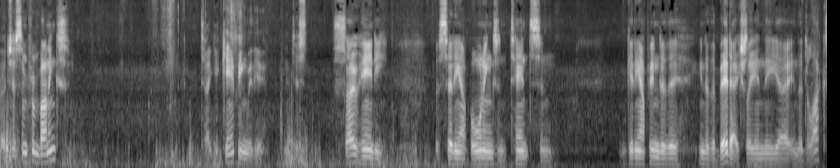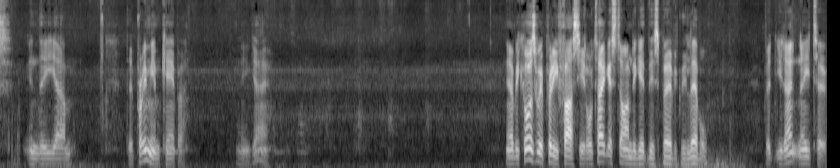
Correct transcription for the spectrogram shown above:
Purchase them from Bunnings. Take it camping with you. They're just so handy for setting up awnings and tents and getting up into the into the bed actually in the uh, in the deluxe in the um, the premium camper. There you go. Now because we're pretty fussy, it'll take us time to get this perfectly level, but you don't need to.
